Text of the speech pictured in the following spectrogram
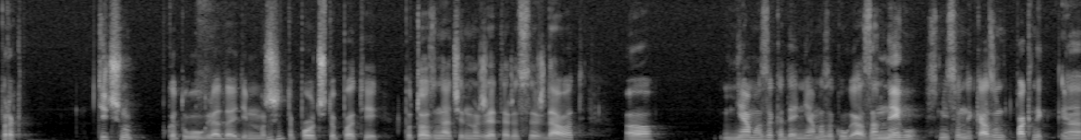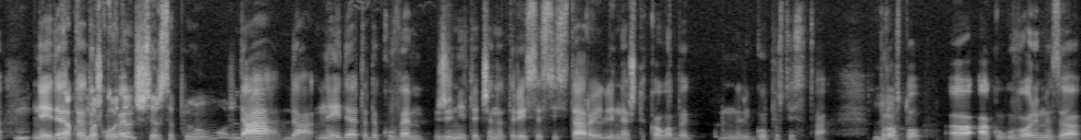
практично, като го гледа един мъж, mm повечето пъти по този начин мъжете разсъждават, а, няма за къде, няма за кога. За него. В смисъл не казвам, пак не, а, не е идеята Някой да мъж, който е ковем- на 40, примерно, може да. да, да. Не е идеята да ковем жените, че на 30 си стара или нещо такова. Бе, нали, глупости са това. Просто, а, ако говорим за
